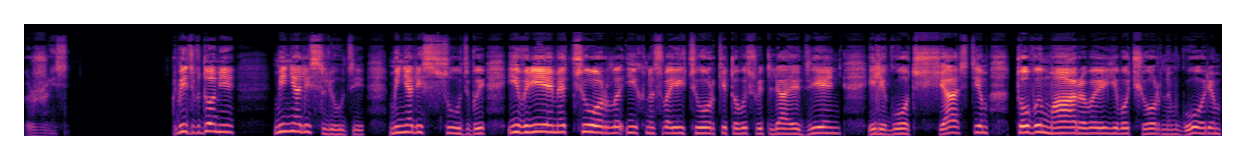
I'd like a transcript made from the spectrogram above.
жизнь. Ведь в доме менялись люди, менялись судьбы, и время терло их на своей терке, то высветляя день или год счастьем, то вымарывая его черным горем.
